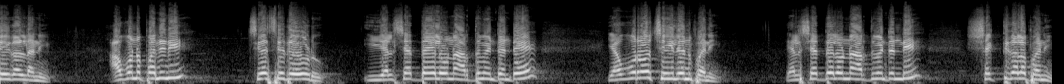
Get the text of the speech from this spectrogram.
చేయగలడని అవ్వని పనిని చేసే దేవుడు ఈ ఎల్షద్దాయిలో ఉన్న అర్థం ఏంటంటే ఎవరో చేయలేని పని. ఎల్షద్దాయిలో ఉన్న అర్థం ఏంటండి? శక్తిగల పని.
